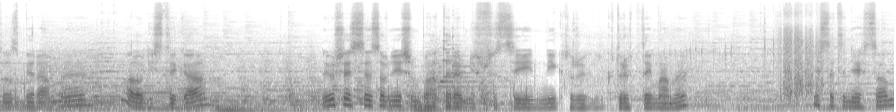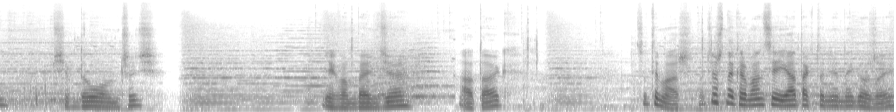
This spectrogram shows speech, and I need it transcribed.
To zbieramy. No, logistyka. No już jest sensowniejszym bohaterem niż wszyscy inni, którzy, których tutaj mamy. Niestety nie chcą się dołączyć. Niech wam będzie. Atak. Co ty masz? Chociaż nekromancję i atak to nie najgorzej.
